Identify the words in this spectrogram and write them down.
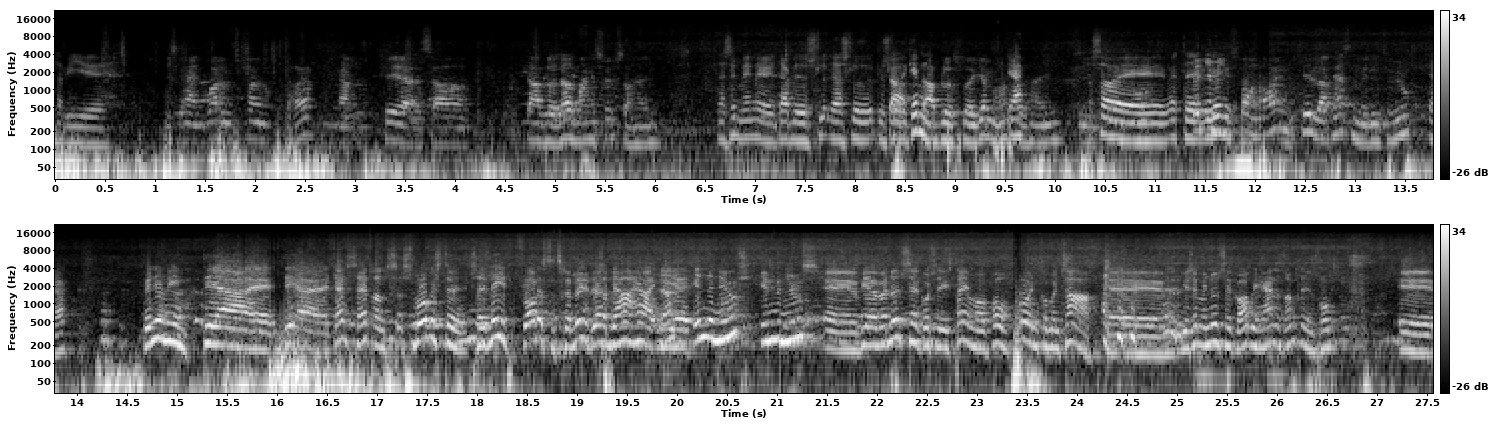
Så vi... Øh, Have en grøn tøj nu. Til højre? Ja. Det er altså... Der er blevet lavet mange svipser herinde. der er simpelthen øh, der er blevet, sl- der er slået, blevet slået Der, igennem. der er blevet slået igennem Ja. herinde. Og så, øh, hvad det, Benjamin står nøgen. Det vil være passende med et interview. Ja. Benjamin, det er, øh, det er dansk triathlons smukkeste triatlet. Flotteste triatlet, ja. Som vi har her i Ja. uh, In the News. In the News. Uh, vi har været nødt til at gå til ekstremer for at få en kommentar. Uh, vi er simpelthen nødt til at gå op i herrenes omklædningsrum. Uh,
